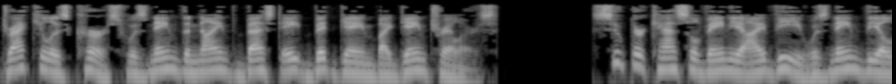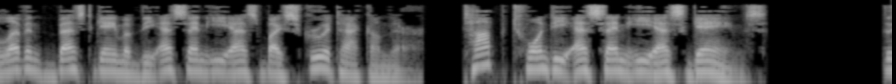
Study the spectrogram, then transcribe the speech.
Dracula's Curse was named the ninth best 8-bit game by GameTrailers. Super Castlevania IV was named the 11th best game of the SNES by ScrewAttack on their Top 20 SNES Games. The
